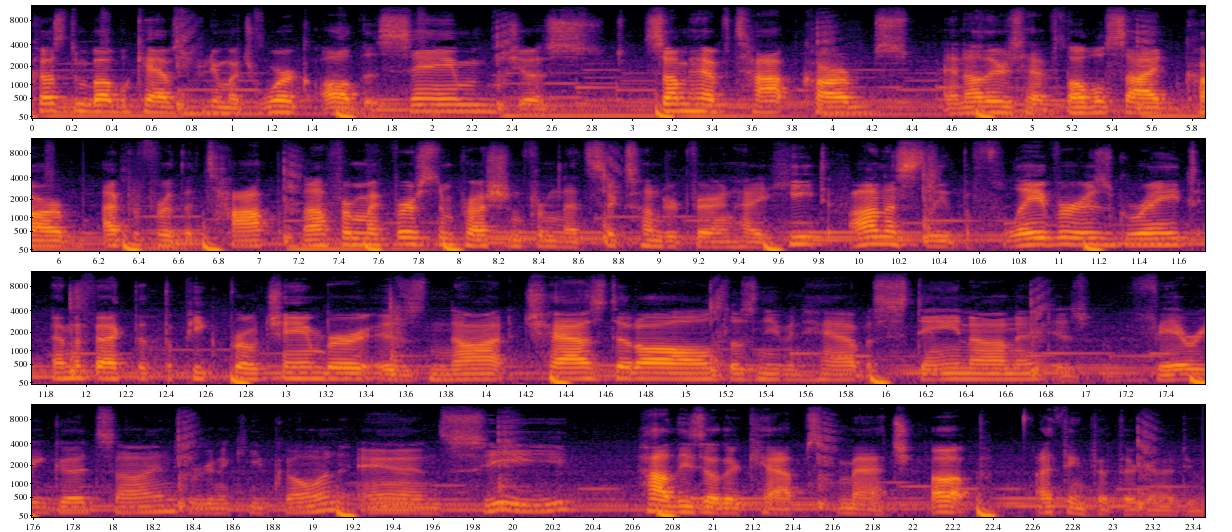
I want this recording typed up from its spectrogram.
Custom bubble caps pretty much work all the same, just some have top carbs and others have bubble side carb. I prefer the top. Now for my first impression from that 600 Fahrenheit heat, honestly the flavor is great and the fact that the Peak Pro chamber is not chazzed at all, doesn't even have a stain on it is very good signs. We're gonna keep going and see how these other caps match up. I think that they're gonna do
